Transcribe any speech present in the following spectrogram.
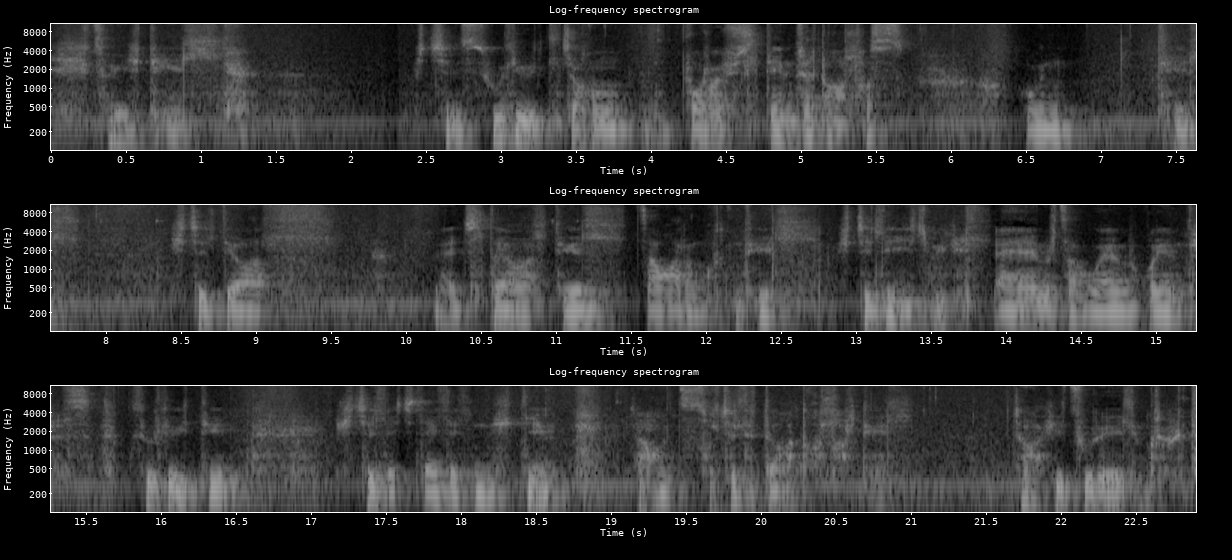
их цагийг тэгэл чинь сүүлийн үед л жоохон буруу хвшилтэй амьдраад байгаа болохоос уг нь тэгэл хичээлдээ бол ажилдаа явал тэгэл зав гарангуут нь тэгэл хичээлээ хийж мэгэл амар завгүй амар гоё амьдралсан. Сүүлийн үед тэгээд хичээл ажиллаад л нэг тийм жоохон сулчлалтай байгаа болохоор тэгэл жоохон хийцүүрээ л өнгөрөхөд.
